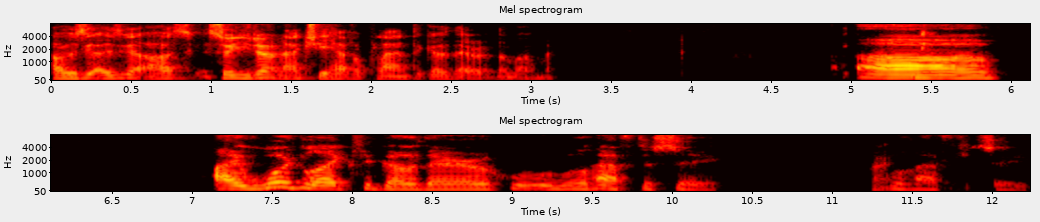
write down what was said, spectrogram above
I was I was going to ask. So you don't actually have a plan to go there at the moment? Uh, I would like to go there. We'll have to see. Right. We'll have to see.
